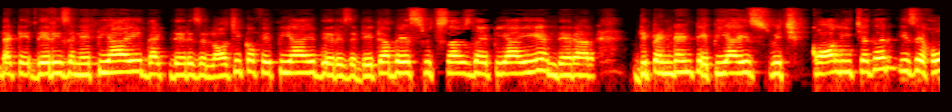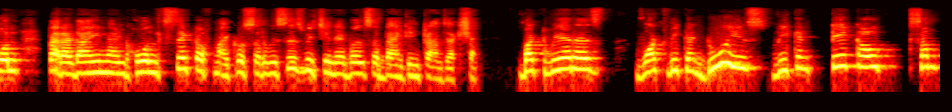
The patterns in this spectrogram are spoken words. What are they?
that there is an API, that there is a logic of API, there is a database which serves the API, and there are dependent APIs which call each other is a whole paradigm and whole set of microservices which enables a banking transaction. But whereas what we can do is we can take out some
